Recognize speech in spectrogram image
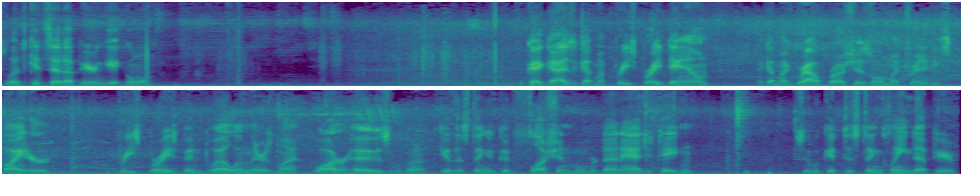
So let's get set up here and get going. Okay guys, I got my pre-spray down. I got my grout brushes on my Trinity Spider. The pre-spray's been dwelling. There's my water hose. We're gonna give this thing a good flushing when we're done agitating. So we'll get this thing cleaned up here.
